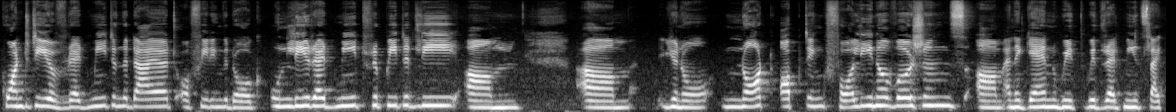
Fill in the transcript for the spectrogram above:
quantity of red meat in the diet or feeding the dog only red meat repeatedly um, um, you know not opting for leaner versions. Um, and again with with red meats like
